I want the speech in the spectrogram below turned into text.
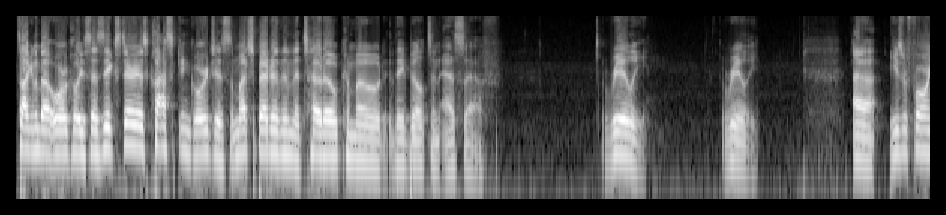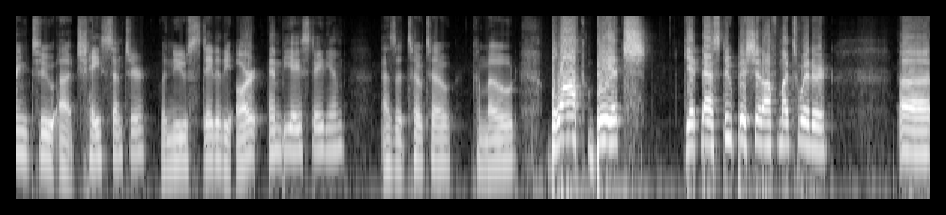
talking about Oracle, he says the exterior is classic and gorgeous, much better than the Toto commode they built in SF. Really, really. Uh, he's referring to uh, Chase Center, the new state-of-the-art NBA stadium, as a Toto commode. Block, bitch! Get that stupid shit off my Twitter uh,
